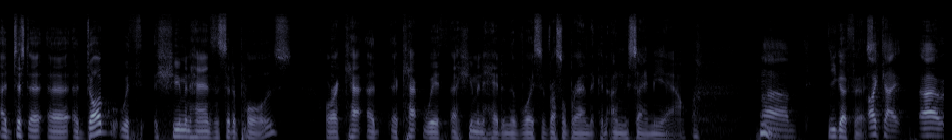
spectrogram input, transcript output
uh, just a, a, a dog with human hands instead of paws, or a cat a, a cat with a human head and the voice of Russell Brand that can only say meow. Um, You go first. okay. Uh,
